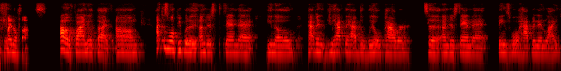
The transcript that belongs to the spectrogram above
final thoughts? Oh, final thoughts. Um, I just want people to understand that, you know, having you have to have the willpower to understand that things will happen in life.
